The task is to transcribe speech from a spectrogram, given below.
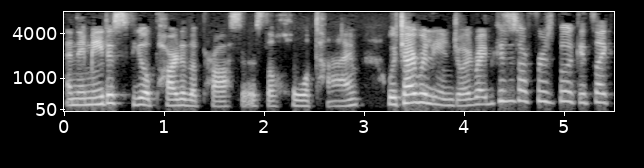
and they made us feel part of the process the whole time which i really enjoyed right? Because it's our first book. It's like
